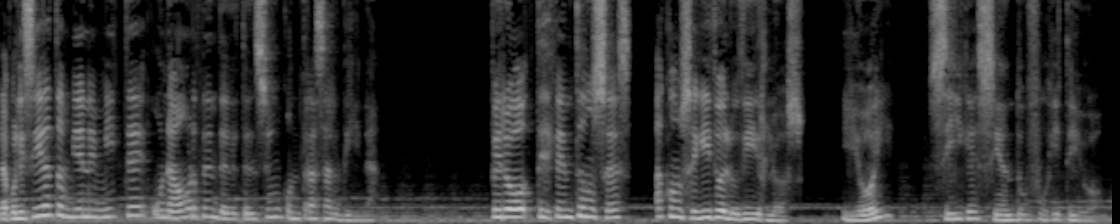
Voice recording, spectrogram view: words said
La policía también emite una orden de detención contra Sardina. Pero desde entonces ha conseguido eludirlos y hoy sigue siendo un fugitivo.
